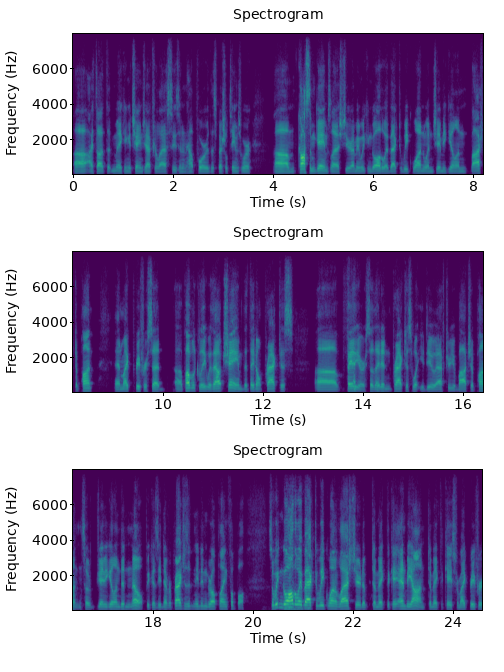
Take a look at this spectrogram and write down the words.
Uh, I thought that making a change after last season and how poor the special teams were um, cost them games last year. I mean, we can go all the way back to week one when Jamie Gillan botched a punt, and Mike Priefer said uh, publicly, without shame, that they don't practice uh, failure. so they didn't practice what you do after you botch a punt. And so Jamie Gillan didn't know because he'd never practiced it and he didn't grow up playing football. So we can go all the way back to week one of last year to, to make the case and beyond to make the case for Mike Priefer.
